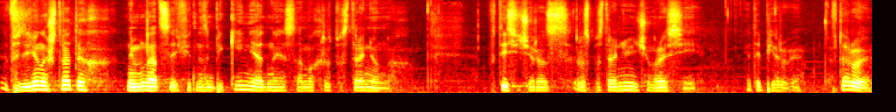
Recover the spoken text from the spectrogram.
В Соединенных Штатах номинация фитнес-бикини одна из самых распространенных. В тысячи раз распространеннее, чем в России. Это первое. Второе.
